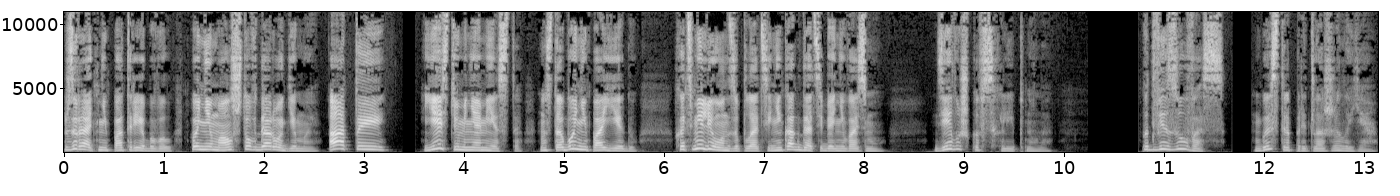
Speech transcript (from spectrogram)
жрать не потребовал, понимал, что в дороге мы. А ты? Есть у меня место, но с тобой не поеду. Хоть миллион заплати, никогда тебя не возьму». Девушка всхлипнула. «Подвезу вас», — быстро предложила я.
